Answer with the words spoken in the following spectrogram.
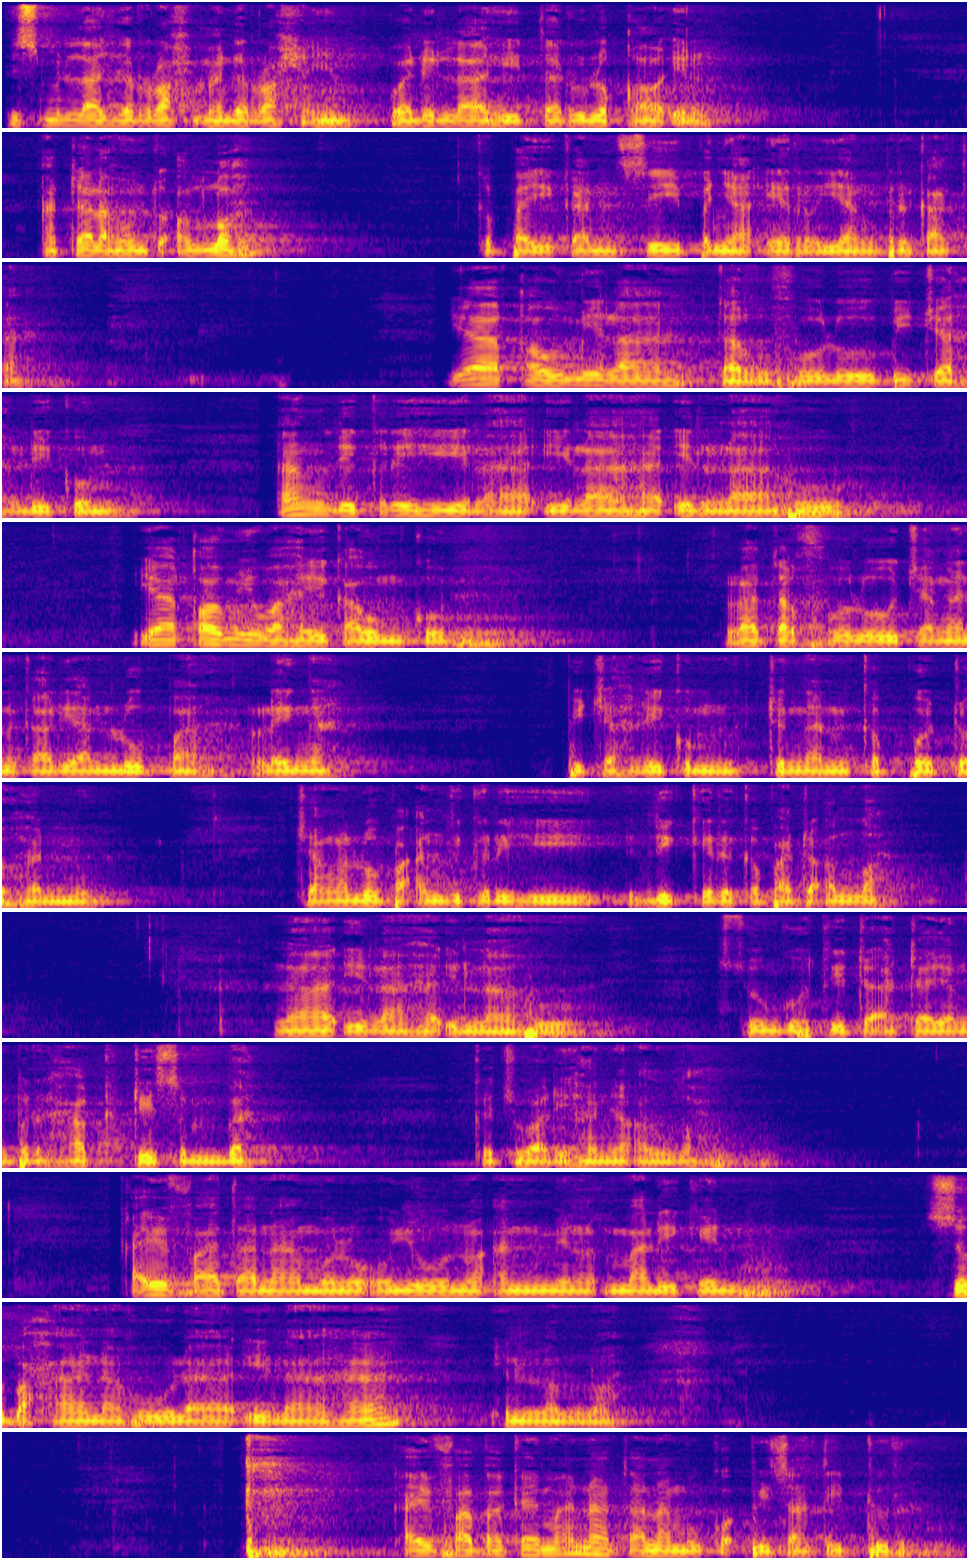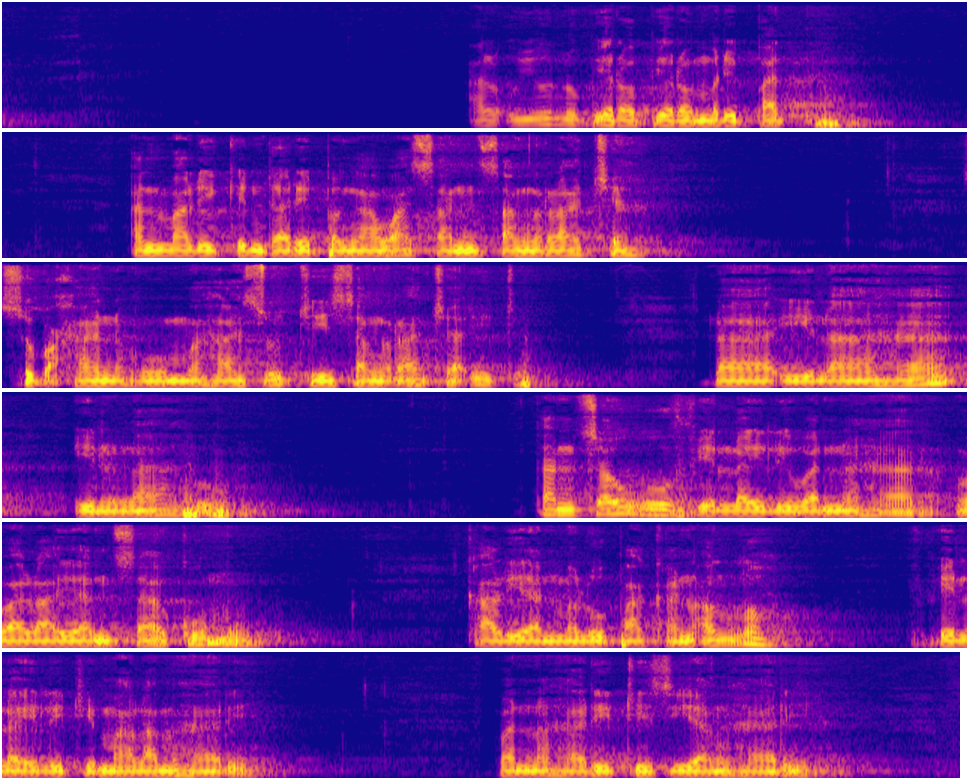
Bismillahirrahmanirrahim. Walillahi darul qail. Adalah untuk Allah kebaikan si penyair yang berkata, Ya qaumi la taghfulu bijahlikum an dzikrihi la ilaha illahu. Ya qaumi wahai kaumku, la taghfulu jangan kalian lupa lengah bijahlikum dengan kebodohanmu Jangan lupa anzikrihi zikir kepada Allah. La ilaha illahu. Sungguh tidak ada yang berhak disembah kecuali hanya Allah. Kaifa tanamul uyunu an malikin subhanahu la ilaha illallah. Kaifa bagaimana tanamu kok bisa tidur? Al uyunu piro-piro meripat an malikin dari pengawasan sang raja. Subhanahu maha suci sang raja itu. La ilaha illahu. Tansawhu fil laili wan nahar walayan sakumu. Kalian melupakan Allah fil laili di malam hari. Wan nahari di siang hari.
